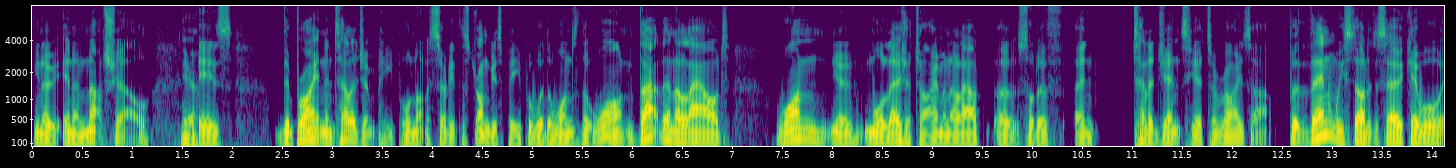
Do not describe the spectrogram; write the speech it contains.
you know, in a nutshell. Yeah. Is the bright and intelligent people, not necessarily the strongest people, were the ones that won. That then allowed one, you know, more leisure time and allowed a sort of intelligentsia to rise up. But then we started to say, okay, well,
